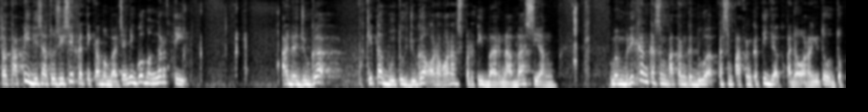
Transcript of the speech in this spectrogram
Tetapi di satu sisi ketika membaca ini gue mengerti. Ada juga, kita butuh juga orang-orang seperti Barnabas yang memberikan kesempatan kedua, kesempatan ketiga kepada orang itu untuk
